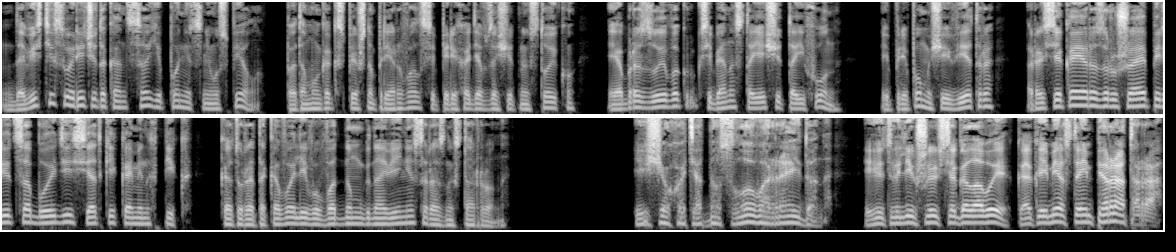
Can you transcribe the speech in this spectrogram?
Довести свою речь до конца японец не успел, потому как спешно прервался, переходя в защитную стойку и образуя вокруг себя настоящий тайфун, и при помощи ветра рассекая и разрушая перед собой десятки каменных пик, которые атаковали его в одно мгновение с разных сторон. «Еще хоть одно слово, Рейден, и ты лишишься головы, как и место императора!»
